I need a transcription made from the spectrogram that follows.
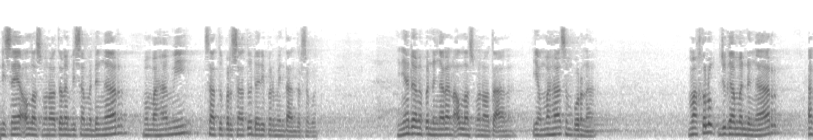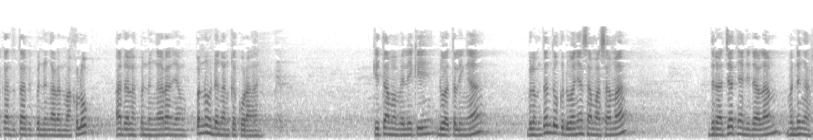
niscaya Allah SWT bisa mendengar, memahami satu persatu dari permintaan tersebut. Ini adalah pendengaran Allah SWT yang maha sempurna. Makhluk juga mendengar, akan tetapi pendengaran makhluk adalah pendengaran yang penuh dengan kekurangan. Kita memiliki dua telinga, belum tentu keduanya sama-sama derajatnya di dalam mendengar.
